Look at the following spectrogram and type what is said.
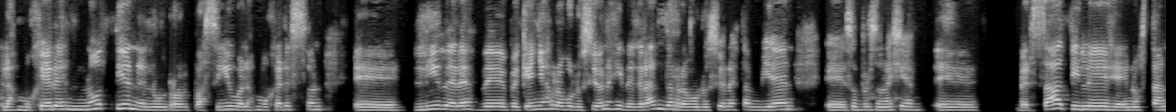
las mujeres no tienen un rol pasivo, las mujeres son eh, líderes de pequeñas revoluciones y de grandes revoluciones también, eh, son personajes versátiles, no están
